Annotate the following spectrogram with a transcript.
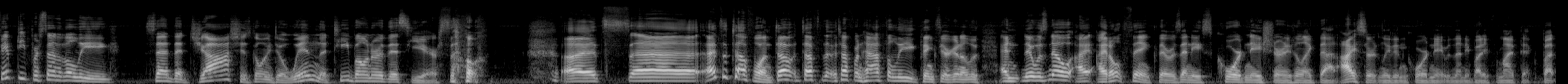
50% of the league said that Josh is going to win the T-Boner this year. So uh, it's uh, that's a tough one. Tough, tough, tough one. Half the league thinks you're going to lose, and there was no. I, I don't think there was any coordination or anything like that. I certainly didn't coordinate with anybody for my pick, but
